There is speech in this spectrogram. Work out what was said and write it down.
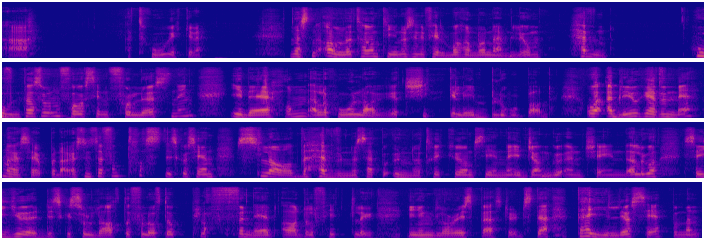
Eh, jeg tror ikke det. Nesten alle Tarantino sine filmer handler nemlig om hevn. Hovedpersonen får sin forløsning idet han eller hun lager et skikkelig blodbad. Og jeg blir jo revet med når jeg ser på det. Jeg syns det er fantastisk å se en slave hevne seg på undertrykkerne sine i Django Unchained, eller å se jødiske soldater få lov til å plaffe ned Adolf Hitler i Inglorious Bastards. Det er deilig å se på, men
